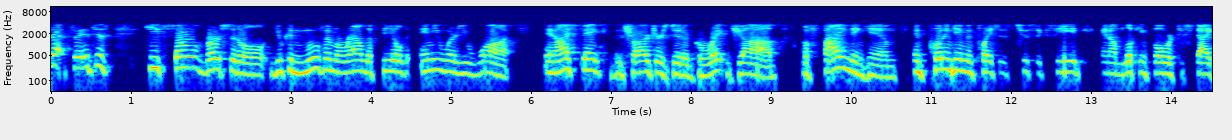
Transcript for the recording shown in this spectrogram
sets. It just he's so versatile. You can move him around the field anywhere you want. And I think the Chargers did a great job of finding him and putting him in places to succeed. And I'm looking forward to Stike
